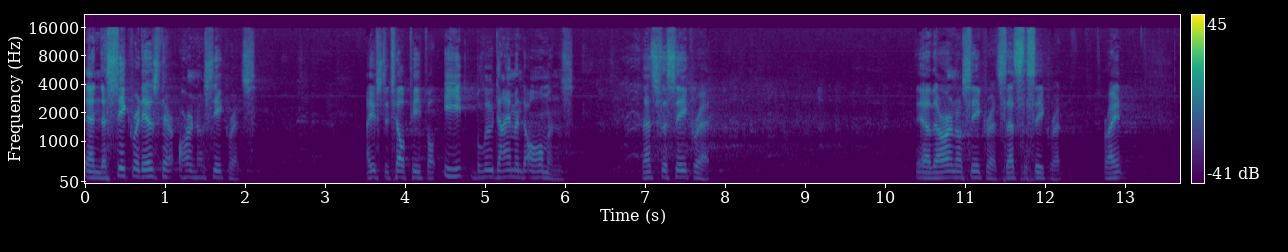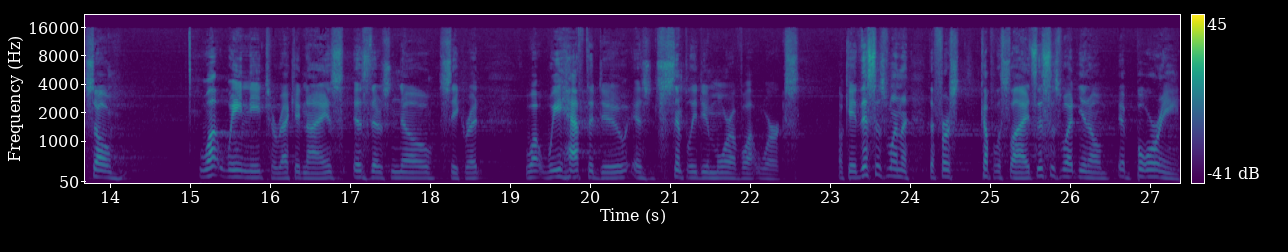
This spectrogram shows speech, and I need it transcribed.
And the secret is there are no secrets. I used to tell people, eat blue diamond almonds. That's the secret. Yeah, there are no secrets. That's the secret, right? So, what we need to recognize is there's no secret. What we have to do is simply do more of what works. Okay, this is one of the first couple of slides. This is what, you know, boring.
